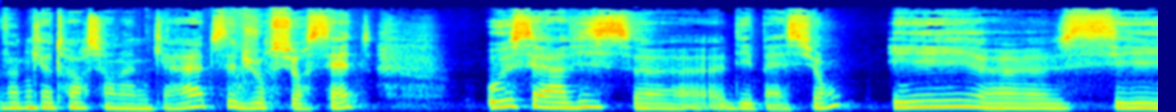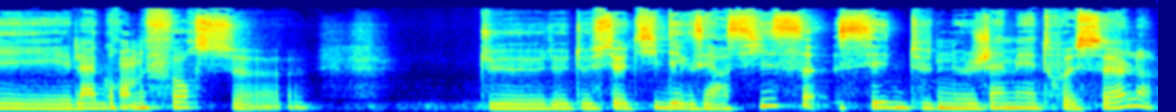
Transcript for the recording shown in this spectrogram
24 heures sur 24, 7 jours sur 7 au service euh, des patients. Et euh, c'est la grande force de, ce type d'exercice, c'est de ne jamais être seul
